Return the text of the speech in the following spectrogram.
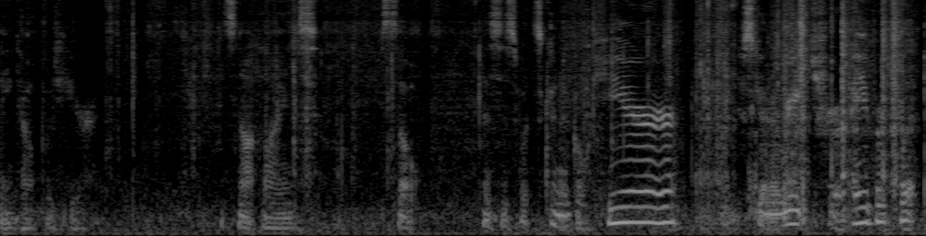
think, I'll put here. It's not lines. So, this is what's going to go here. I'm just going to reach for a paper clip.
